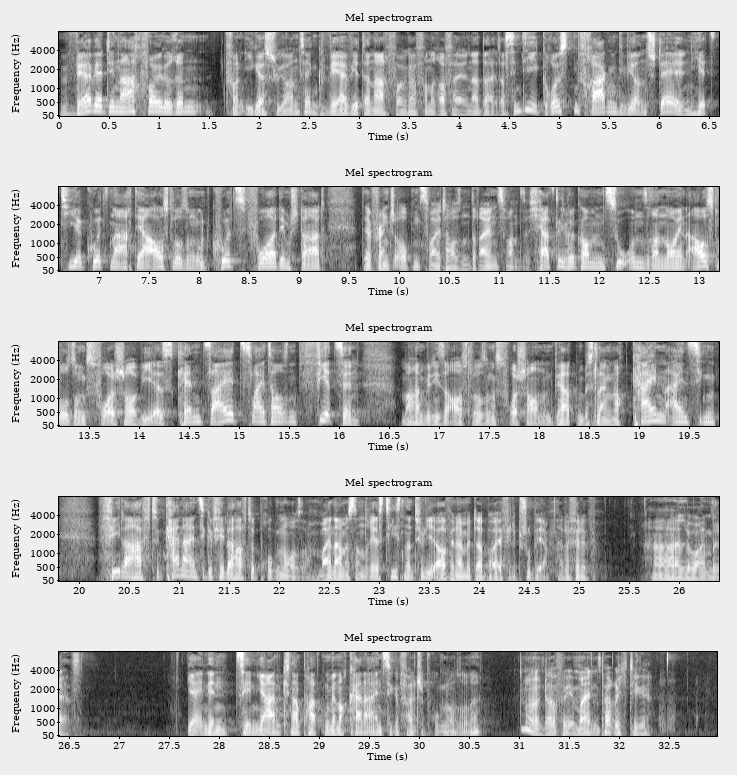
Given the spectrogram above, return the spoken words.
Wer wird die Nachfolgerin von Iga Swiatek? Wer wird der Nachfolger von Rafael Nadal? Das sind die größten Fragen, die wir uns stellen. Jetzt hier kurz nach der Auslosung und kurz vor dem Start der French Open 2023. Herzlich willkommen zu unserer neuen Auslosungsvorschau. Wie ihr es kennt, seit 2014 machen wir diese Auslosungsvorschau und wir hatten bislang noch keinen einzigen fehlerhafte, keine einzige fehlerhafte Prognose. Mein Name ist Andreas Thies, natürlich auch wieder mit dabei, Philipp Schubert. Hallo Philipp. Hallo Andreas. Ja, in den zehn Jahren knapp hatten wir noch keine einzige falsche Prognose, oder? Ja, dafür immer ein paar richtige.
